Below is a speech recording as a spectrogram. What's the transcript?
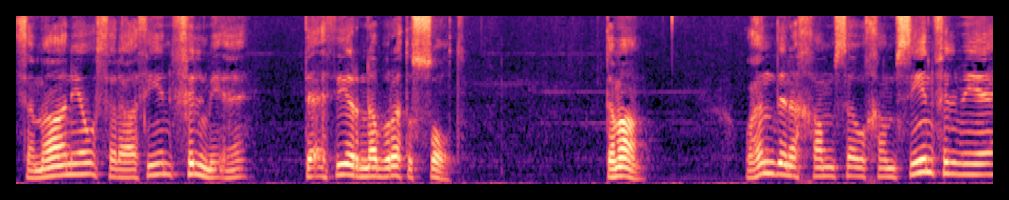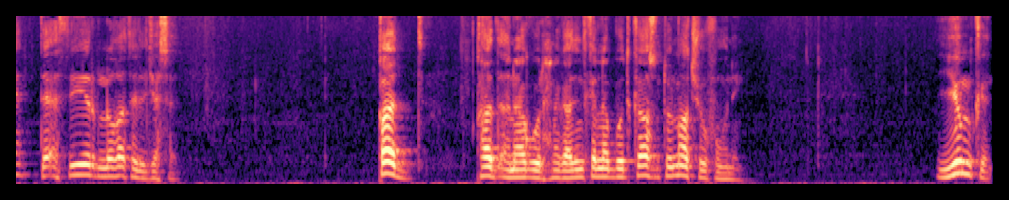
ثمانية وثلاثين في المئة تأثير نبرة الصوت. تمام. وعندنا خمسة وخمسين في المئة تأثير لغة الجسد. قد قد أنا أقول إحنا قاعدين نتكلم بودكاست أنتم ما تشوفوني. يمكن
